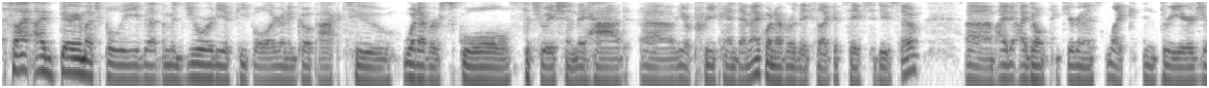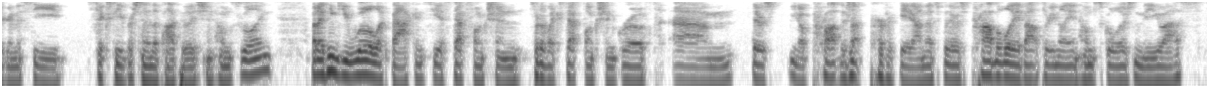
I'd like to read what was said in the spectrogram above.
So I, I, very much believe that the majority of people are going to go back to whatever school situation they had, uh, you know, pre-pandemic, whenever they feel like it's safe to do so. Um, I, I, don't think you're going to like in three years you're going to see 60% of the population homeschooling, but I think you will look back and see a step function, sort of like step function growth. Um, there's you know pro- there's not perfect data on this, but there was probably about three million homeschoolers in the U.S.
